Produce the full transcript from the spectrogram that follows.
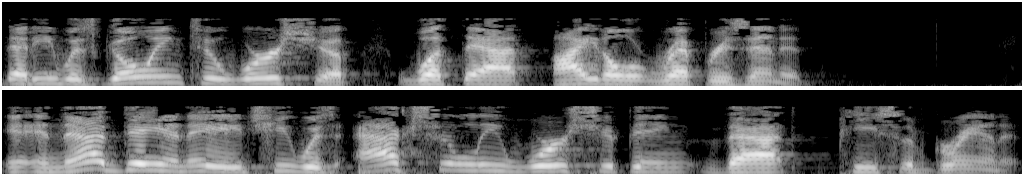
that he was going to worship what that idol represented. In that day and age, he was actually worshiping that piece of granite.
